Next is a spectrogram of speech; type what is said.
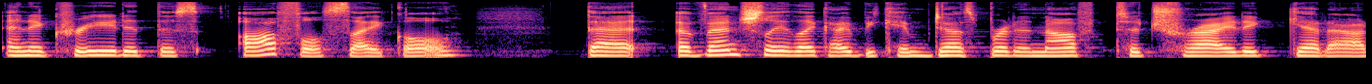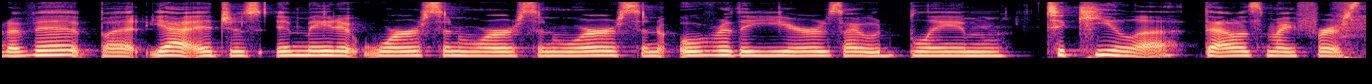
And it created this awful cycle that eventually like I became desperate enough to try to get out of it, but yeah, it just it made it worse and worse and worse and over the years I would blame tequila. That was my first.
